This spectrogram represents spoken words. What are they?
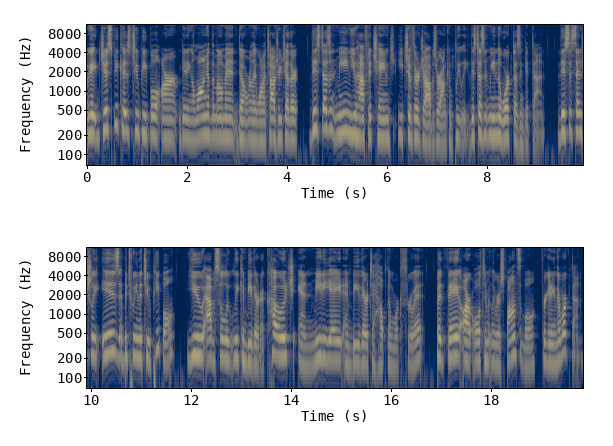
Okay, just because two people aren't getting along at the moment, don't really want to talk to each other, this doesn't mean you have to change each of their jobs around completely. This doesn't mean the work doesn't get done. This essentially is between the two people. You absolutely can be there to coach and mediate and be there to help them work through it, but they are ultimately responsible for getting their work done.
